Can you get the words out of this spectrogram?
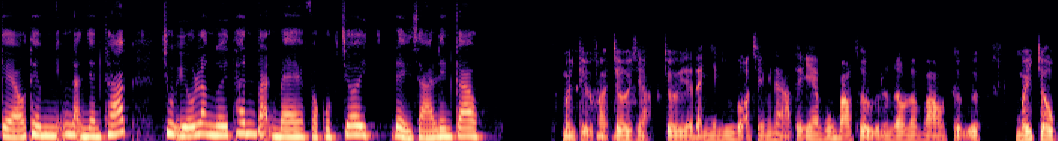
kéo thêm những nạn nhân khác, chủ yếu là người thân bạn bè vào cuộc chơi, đẩy giá lên cao. Mình thử vào chơi nhỉ, chơi đánh nhanh rút gọn xem thế nào. Thế em cũng vào thử, đâu là vào thử mấy chục,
